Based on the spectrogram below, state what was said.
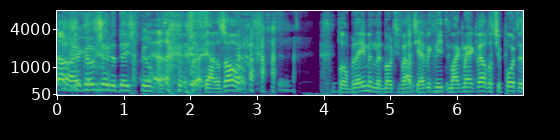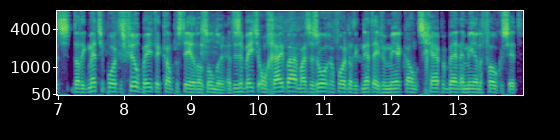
Ah, ik hoop zo dat deze gefilmd is. Ja, dat zal wel. Problemen met motivatie heb ik niet. Maar ik merk wel dat, supporters, dat ik met supporters veel beter kan presteren dan zonder. Het is een beetje ongrijpbaar, maar ze zorgen ervoor dat ik net even meer kan, scherper ben en meer in de focus zit.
